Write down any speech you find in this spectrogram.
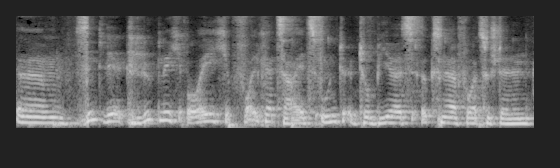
ähm, sind wir glücklich, euch Volker Zeitz und Tobias Oechsner vorzustellen.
